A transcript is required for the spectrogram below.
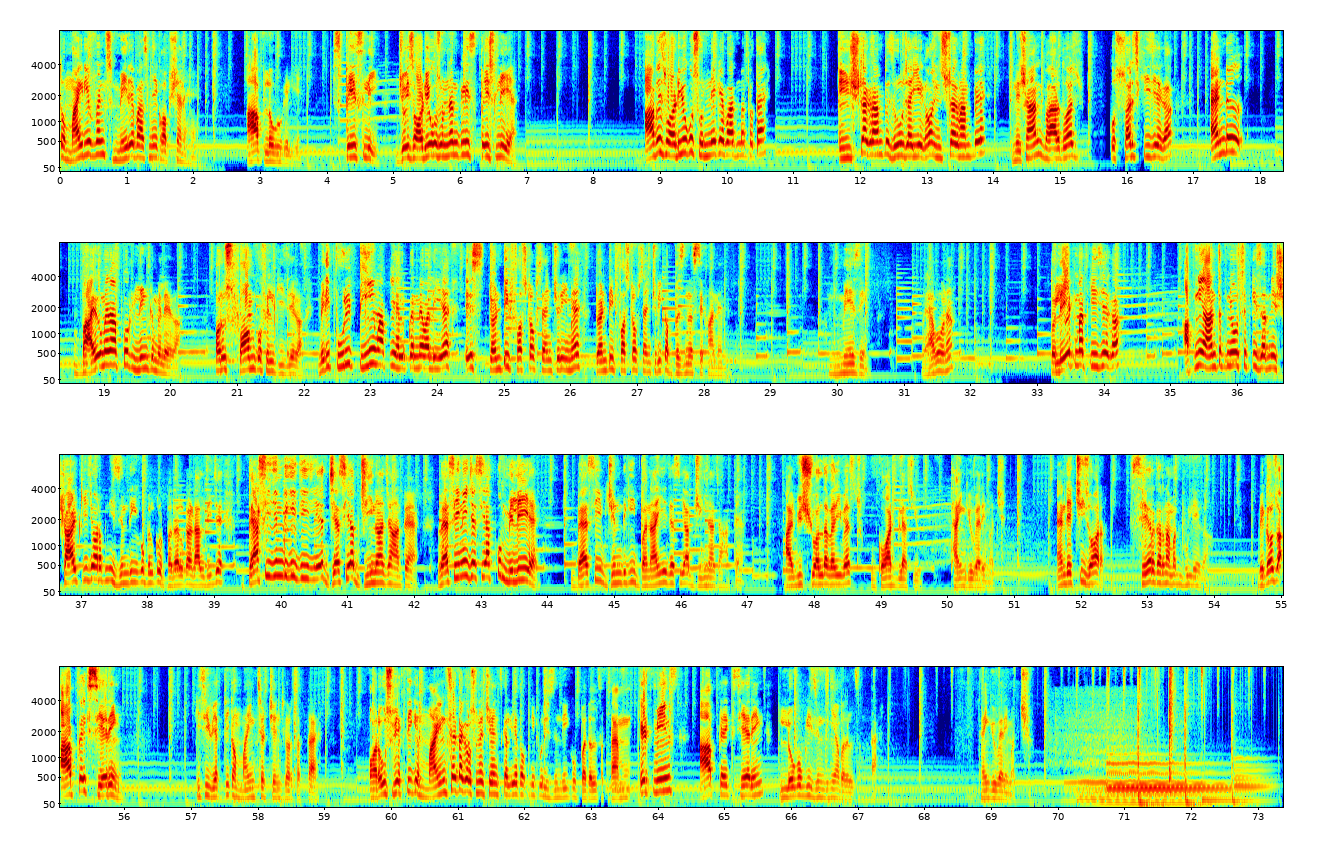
तो माय डियर फ्रेंड्स मेरे पास में एक ऑप्शन है आप लोगों के लिए। स्पेशली जो इस ऑडियो को सुनने के लिए स्पेशली है। आप इस ऑडियो को सुनने के बाद में पता है? इंस्टाग्राम पे ज़रूर जाइएगा और इंस्टाग्राम पे निशान भारद्वाज को सर्च कीजिएगा। एंड बायो में ना आपको एक लिंक मिलेगा और उस फॉर्म को फिल कीजिएगा। मेरी पूरी टीम आपकी हेल्प करने वाली है इस ट्वेंटी फ़र्स्ट ऑफ़ सेंचुरी में ट्वेंटी फ़र्स्ट ऑफ़ सेंचुरी का बिज़नेस सिखाने में। अमेजिंग वो ना? तो लेट मत कीजिएगा। अपनी आंट्रप्रन्योरशिप की जर्नी स्टार्ट कीजिए और अपनी ज़िंदगी को बिल्कुल बदल कर डाल दीजिए। वैसी ज़िंदगी दीजिए जैसी आप जीना चाहते हैं। वैसी नहीं जैसी आपको मिली है। वैसी ज़िंदगी बनाइए जैसी आप जीना चाहते हैं। I wish you all the very best God bless you thank you very much and एक चीज़ और शेयर करना मत भूलिएगा। बिकॉज़ आपका एक शेयरिंग किसी व्यक्ति का माइंडसेट चेंज कर सकता है। और उस व्यक्ति के माइंडसेट अगर उसने चेंज कर लिया तो अपनी पूरी ज़िंदगी को बदल सकता है। इट मीन्स आपका एक शेयरिंग लोगों की जिंदगियाँ बदल सकता है। Thank you very much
